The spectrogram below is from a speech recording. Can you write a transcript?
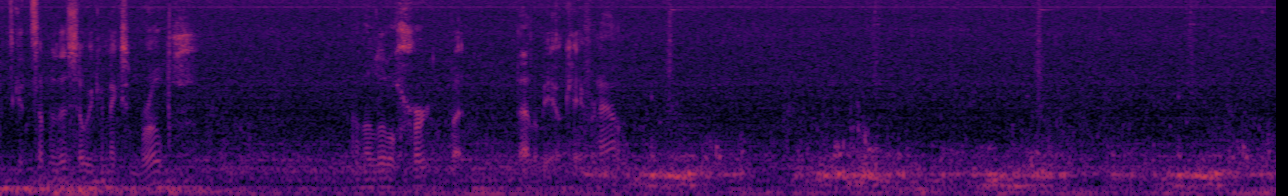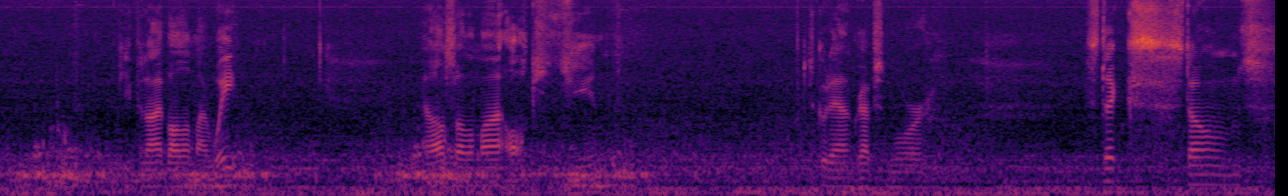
Let's get some of this so we can make some rope. I'm a little hurt, but that'll be okay for now. Keep an eyeball on my weight. And also on my oxygen. Let's go down grab some more sticks, stones.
